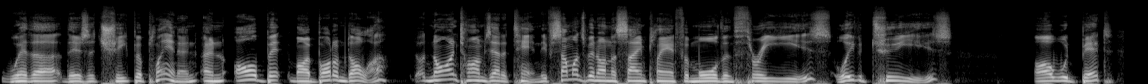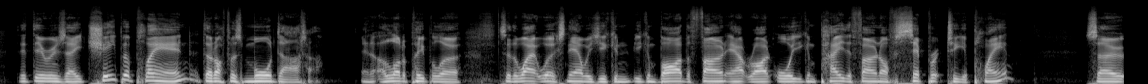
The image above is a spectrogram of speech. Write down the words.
whether there's a cheaper plan and and I'll bet my bottom dollar 9 times out of 10 if someone's been on the same plan for more than 3 years or even 2 years I would bet that there is a cheaper plan that offers more data. And a lot of people are so the way it works now is you can you can buy the phone outright or you can pay the phone off separate to your plan. So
